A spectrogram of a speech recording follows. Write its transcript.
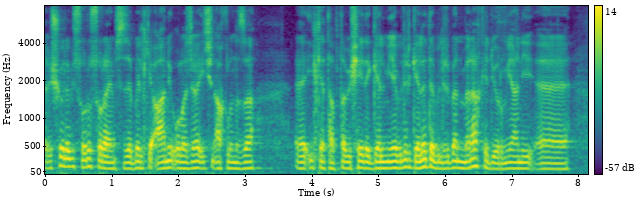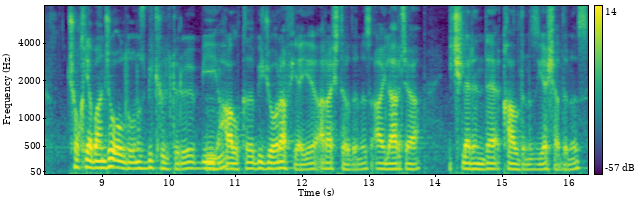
e, şöyle bir soru sorayım size. Belki ani olacağı için aklınıza e, ilk etapta bir şey de gelmeyebilir, gelebilir. Ben merak ediyorum. Yani çok yabancı olduğunuz bir kültürü, bir halkı, bir coğrafyayı araştırdınız. Aylarca içlerinde kaldınız, yaşadınız.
